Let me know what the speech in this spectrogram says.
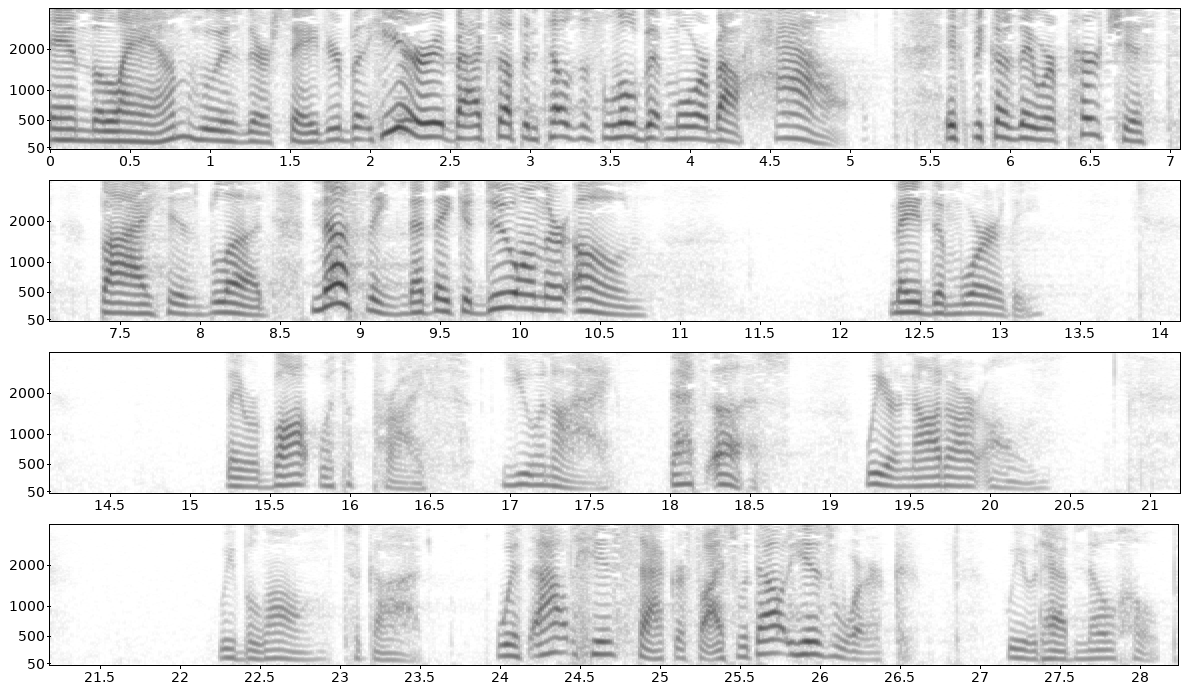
and the Lamb who is their Savior. But here it backs up and tells us a little bit more about how. It's because they were purchased by His blood. Nothing that they could do on their own made them worthy. They were bought with a price. You and I. That's us. We are not our own we belong to God. Without His sacrifice, without His work, we would have no hope.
